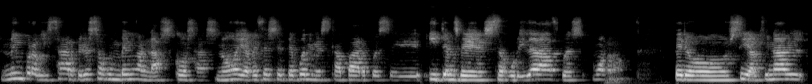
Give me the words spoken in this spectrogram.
no improvisar, pero según vengan las cosas, ¿no? Y a veces se te pueden escapar pues ítems de seguridad, pues bueno, pero sí, al final,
